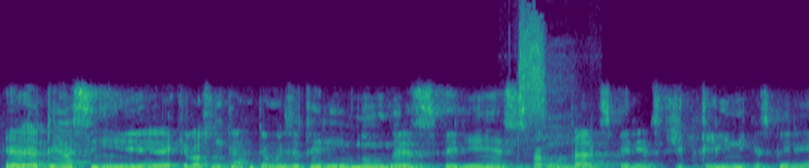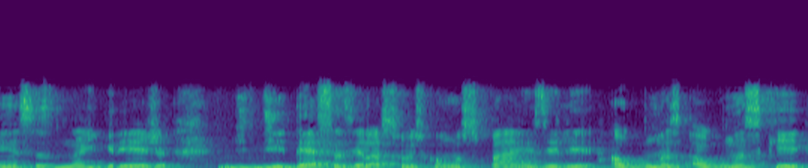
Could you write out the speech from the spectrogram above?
Eu, eu, tenho assim, é que nós não temos tempo, mas eu teria inúmeras experiências para contar experiências de clínica, experiências na igreja, de, de, dessas relações com os pais, ele, algumas, algumas que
